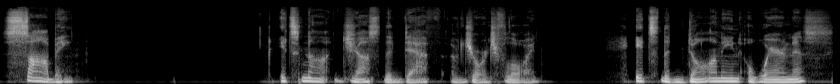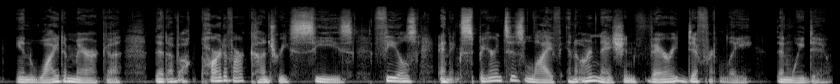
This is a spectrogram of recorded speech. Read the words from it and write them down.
sobbing? It's not just the death of George Floyd. It's the dawning awareness in white America that a part of our country sees, feels, and experiences life in our nation very differently than we do.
